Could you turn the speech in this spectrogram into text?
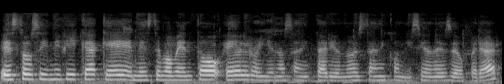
Esto significa que en este momento el relleno sanitario no está en condiciones de operar.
